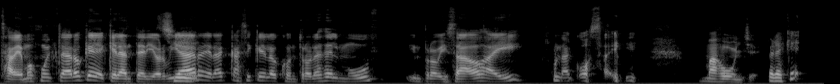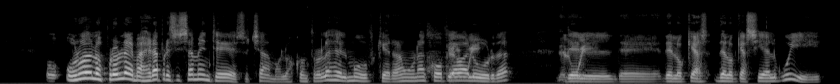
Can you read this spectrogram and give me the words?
sabemos muy claro que, que el anterior Sí. VR era casi que los controles del Move improvisados ahí una cosa ahí más unche Pero es que uno de los problemas era precisamente eso, chamo, los controles del Move, que eran una copia Del balurda del Wii. del- de, de lo que, de lo que hacía el Wii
